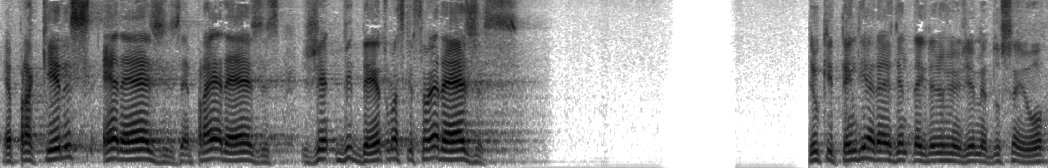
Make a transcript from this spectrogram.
É para aqueles hereges, é para hereges, de dentro, mas que são hereges. E o que tem de herege dentro da igreja hoje em dia, meu, do Senhor,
